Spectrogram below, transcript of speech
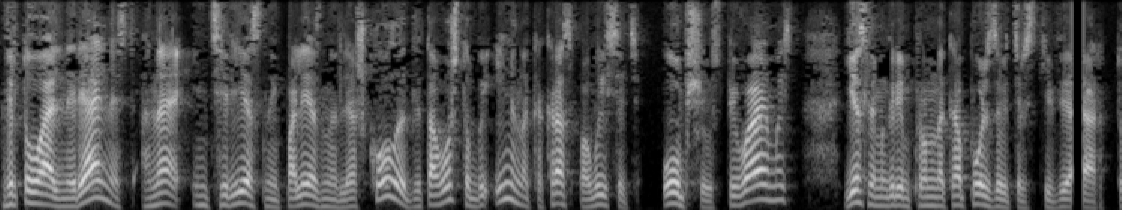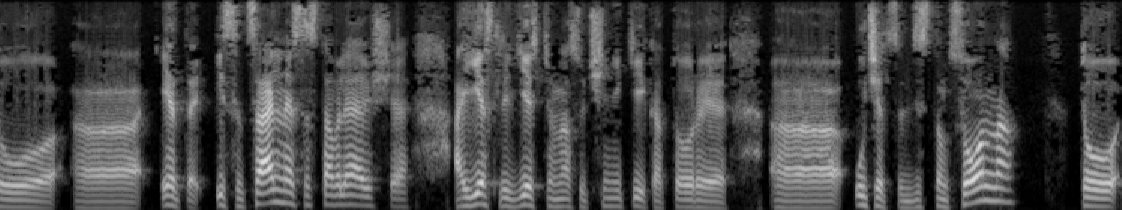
виртуальная реальность, она интересна и полезна для школы для того, чтобы именно как раз повысить общую успеваемость. Если мы говорим про многопользовательский VR, то э, это и социальная составляющая, а если есть у нас ученики, которые э, учатся дистанционно, то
